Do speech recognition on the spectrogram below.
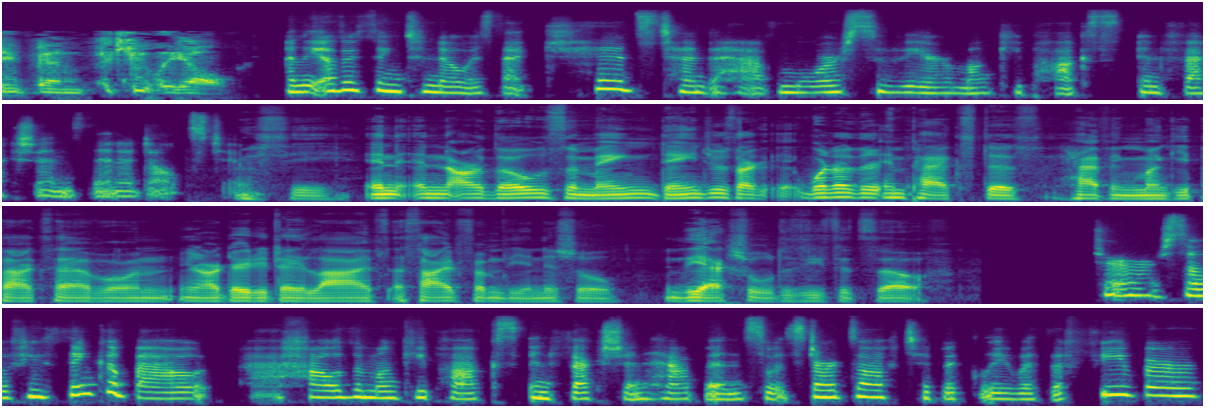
they've been acutely ill. And the other thing to know is that kids tend to have more severe monkeypox infections than adults do. I see. And and are those the main dangers? Like, what other impacts does having monkeypox have on in our day to day lives aside from the initial the actual disease itself? Sure. So if you think about how the monkeypox infection happens, so it starts off typically with a fever.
